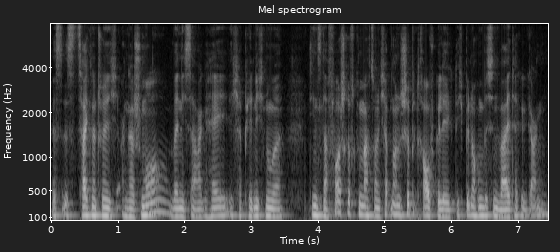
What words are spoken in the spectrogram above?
es ist, zeigt natürlich Engagement, wenn ich sage, hey, ich habe hier nicht nur Dienst nach Vorschrift gemacht, sondern ich habe noch eine Schippe draufgelegt. Ich bin noch ein bisschen weiter gegangen.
